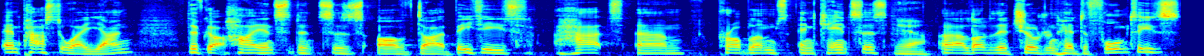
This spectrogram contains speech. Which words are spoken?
and passed away young. They've got high incidences of diabetes, heart um, problems, and cancers. Yeah. Uh, a lot of their children had deformities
